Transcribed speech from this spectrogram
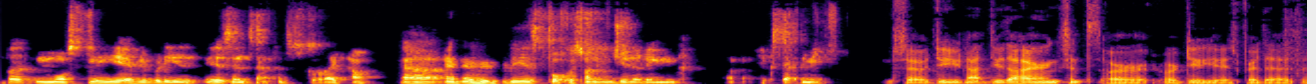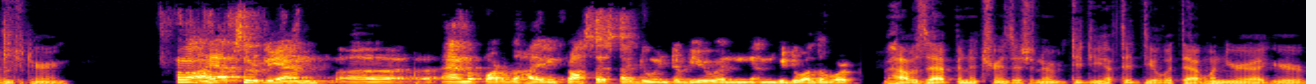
but mostly everybody is in San Francisco right now. Uh, and everybody is focused on engineering uh, except me. So do you not do the hiring since, or, or do you for the engineering? Oh, I absolutely am. Uh, am a part of the hiring process. I do interview and, and we do all the work. How has that been a transition? Did you have to deal with that when you're at your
